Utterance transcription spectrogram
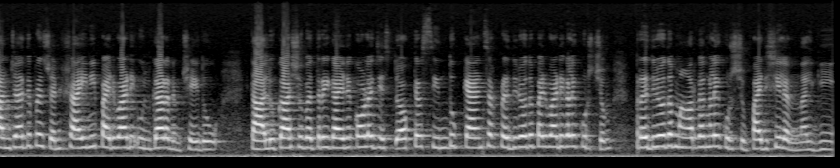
പഞ്ചായത്ത് പ്രസിഡന്റ് ഷൈനി പരിപാടി ഉദ്ഘാടനം ചെയ്തു. താലൂക്ക് ആശുപത്രി ഗൈനക്കോളജിസ്റ്റ് ഡോക്ടർ സിന്ധു ക്യാൻസർ പ്രതിരോധ പരിപാടികളെക്കുറിച്ചും പ്രതിരോധ മാർഗങ്ങളെക്കുറിച്ചും പരിശീലനം നൽകി.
